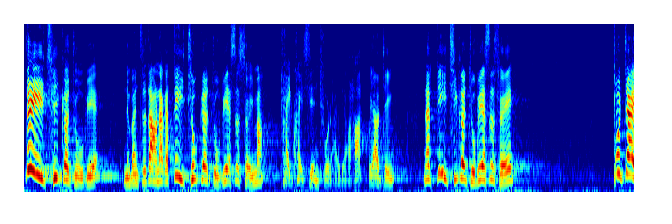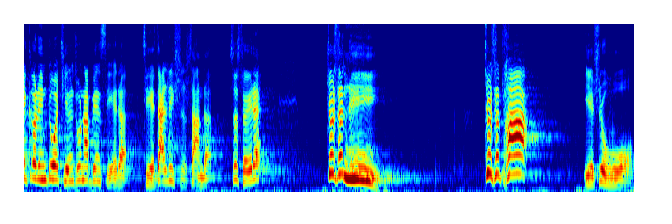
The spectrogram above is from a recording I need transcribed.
第七个主编，你们知道那个第七个主编是谁吗？太快现出来了哈，不要紧。那第七个主编是谁？不在哥林多前书那边写的，写在历史上的是谁呢？就是你，就是他，也是我，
